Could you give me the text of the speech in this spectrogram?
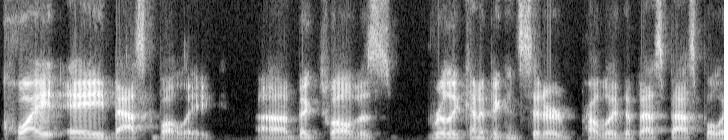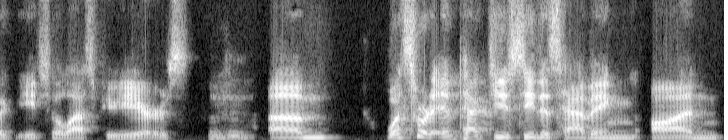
quite a basketball league. Uh, Big Twelve has really kind of been considered probably the best basketball league each of the last few years. Mm-hmm. Um, what sort of impact do you see this having on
